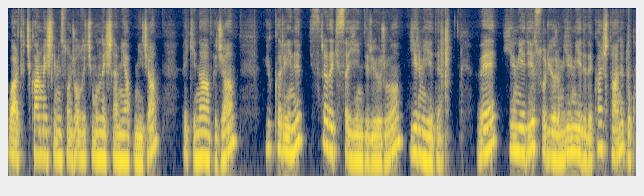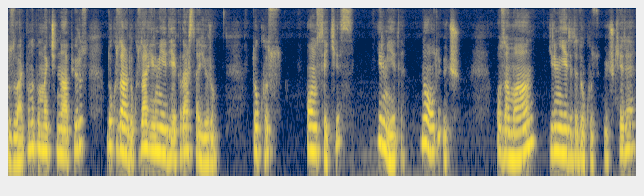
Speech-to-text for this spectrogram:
Bu artık çıkarma işleminin sonucu olduğu için bununla işlem yapmayacağım. Peki ne yapacağım? Yukarı inip sıradaki sayıyı indiriyorum. 27. Ve 27'ye soruyorum. 27'de kaç tane 9 var? Bunu bulmak için ne yapıyoruz? 9'ar 9'ar 27'ye kadar sayıyorum. 9, 18, 27. Ne oldu? 3. O zaman 27'de 9 3 kere.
